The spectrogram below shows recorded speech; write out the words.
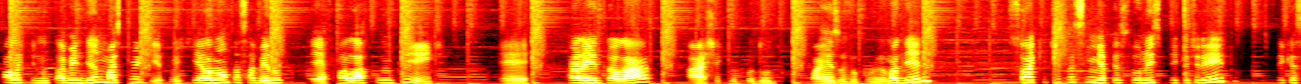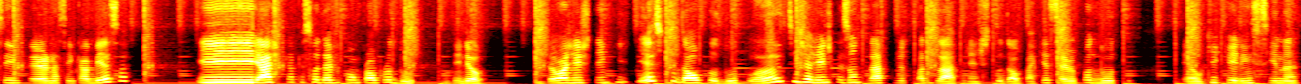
fala que não está vendendo, mas por quê? Porque ela não está sabendo é, falar com o cliente. É, o cara entra lá, acha que o produto vai resolver o problema dele, só que, tipo assim, a pessoa não explica direito, explica sem perna, sem cabeça, e acha que a pessoa deve comprar o produto, entendeu? Então a gente tem que estudar o produto antes de a gente fazer um tráfego de WhatsApp. A gente estudar para que serve o produto, é o que, que ele ensina,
